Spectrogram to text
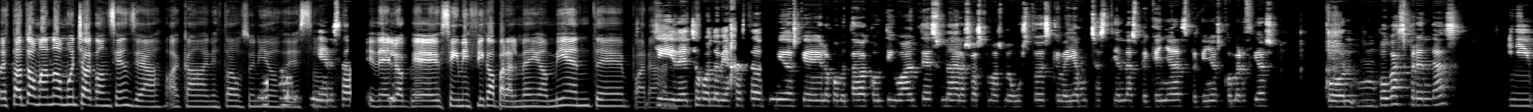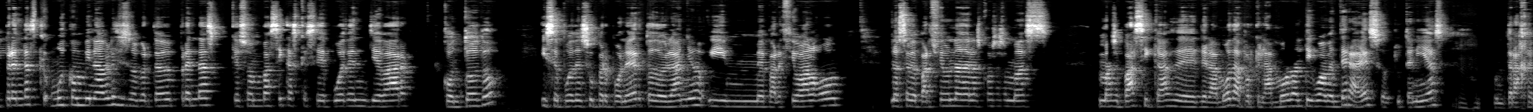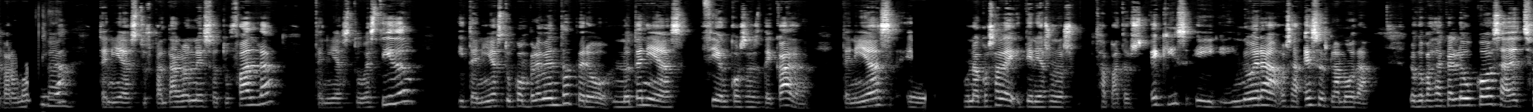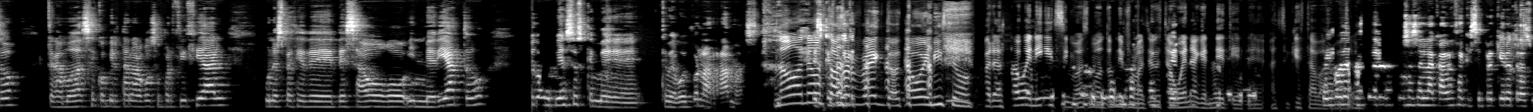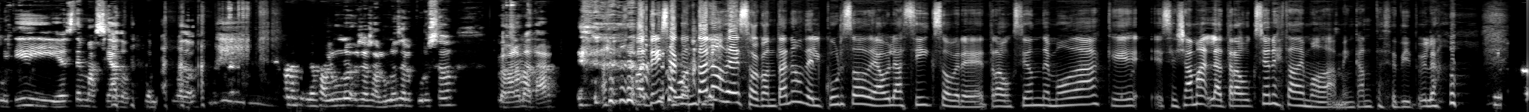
Se está tomando mucha conciencia acá en Estados Unidos de eso. Y de lo que significa para el medio ambiente. Para... Sí, de hecho, cuando viajé a Estados Unidos, que lo comentaba contigo antes, una de las cosas que más me gustó es que veía muchas tiendas pequeñas, pequeños comercios con pocas prendas y prendas muy combinables y sobre todo prendas que son básicas que se pueden llevar con todo y se pueden superponer todo el año y me pareció algo, no sé, me pareció una de las cosas más, más básicas de, la moda, porque la moda antiguamente era eso, tú tenías un traje para una chica, tenías tus pantalones o tu falda, tenías tu vestido y tenías tu complemento, pero no tenías 100 cosas de cada, tenías eh, una cosa de, tenías unos zapatos X y, no era, o sea, eso es la moda. Lo que pasa es que el low cost ha hecho que la moda se convierta en algo superficial, una especie de desahogo inmediato. Lo que pienso es que me, que me voy por las ramas. No, no, está perfecto, está buenísimo. Pero está buenísimo, es un montón de información que está buena que nadie tiene, así que está Tengo demasiadas cosas en la cabeza que siempre quiero transmitir y es demasiado, demasiado. los, alumnos, los alumnos del curso me van a matar. Patricia, contanos de eso, contanos del curso de Aula SIG sobre traducción de moda que se llama La traducción está de moda. Me encanta ese título.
